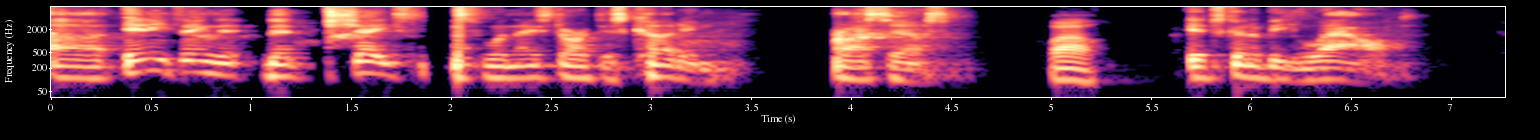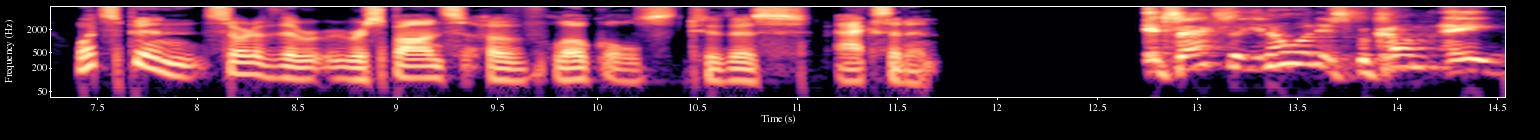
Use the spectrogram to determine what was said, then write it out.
Uh, anything that, that shakes when they start this cutting process. Wow. It's going to be loud. What's been sort of the response of locals to this accident? It's actually, you know what? It's become a,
